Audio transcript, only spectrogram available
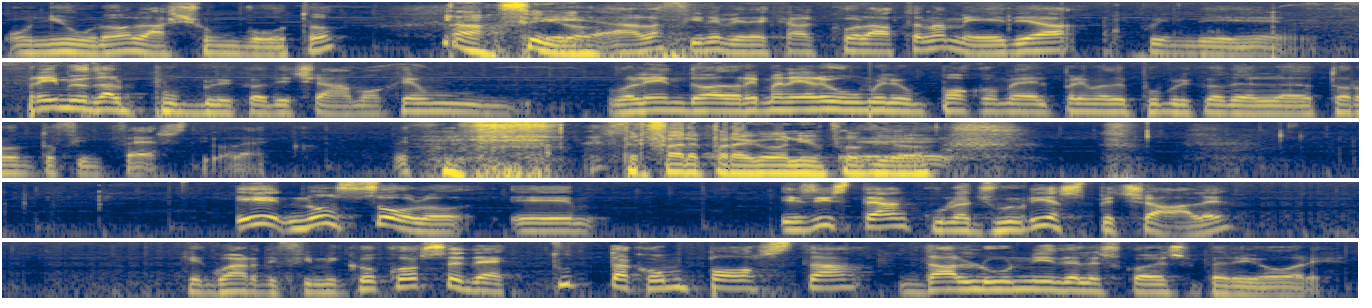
ognuno lascia un voto Ah, figo. e alla fine viene calcolata una media, quindi premio dal pubblico diciamo, che un- volendo rimanere umili un po' come il premio del pubblico del Toronto Film Festival, ecco. Per fare paragoni proprio... Eh, e non solo, eh, esiste anche una giuria speciale che guarda i film in concorso ed è tutta composta da alunni delle scuole superiori.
